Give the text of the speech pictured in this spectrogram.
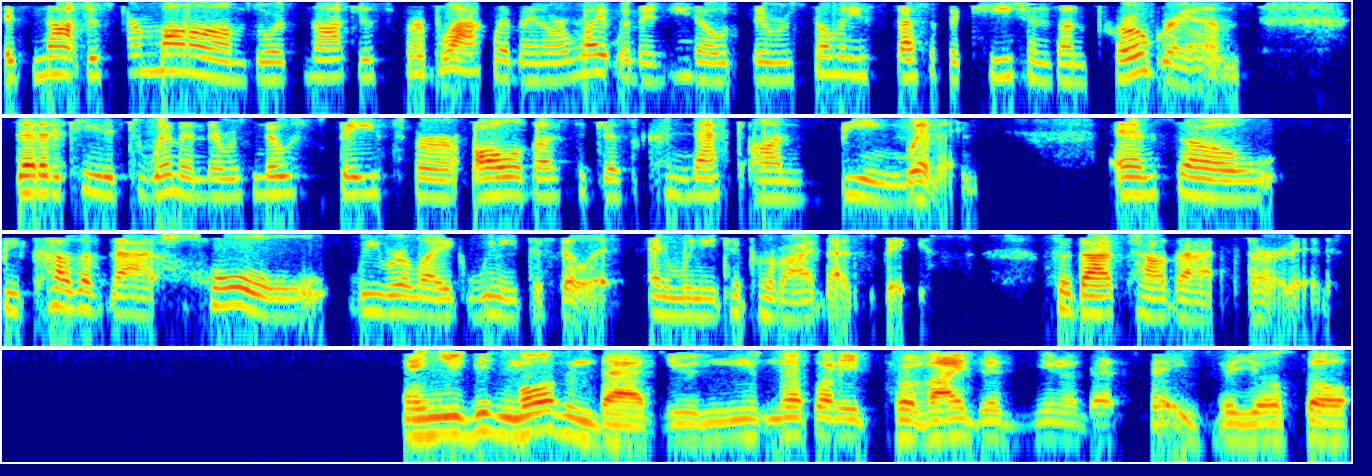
it's not just for moms or it's not just for black women or white women you know there were so many specifications on programs dedicated to women there was no space for all of us to just connect on being women and so because of that hole we were like we need to fill it and we need to provide that space so that's how that started And you did more than that. You not only provided, you know, that space, but you also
